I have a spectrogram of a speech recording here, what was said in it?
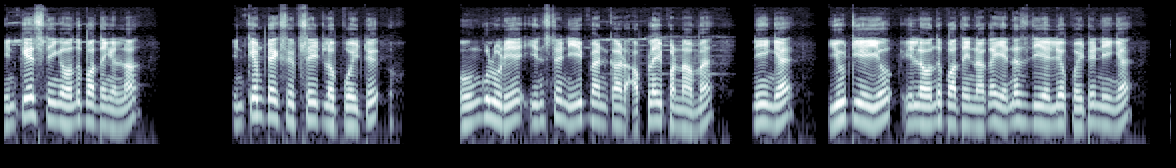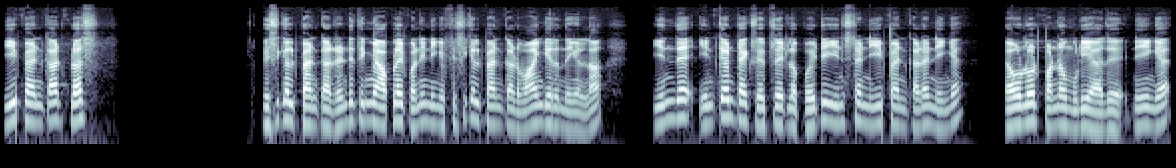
இன்கேஸ் நீங்கள் வந்து பார்த்தீங்கன்னா இன்கம் டேக்ஸ் வெப்சைட்டில் போயிட்டு உங்களுடைய instant e PAN card apply பண்ணாமல் நீங்கள் யூடிஐயோ இல்லை வந்து பார்த்தீங்கன்னாக்கா என்எஸ்டிஎல்லையோ போயிட்டு நீங்கள் e PAN card plus physical PAN card ரெண்டுத்துக்குமே அப்ளை பண்ணி நீங்கள் ஃபிசிக்கல் பேன் கார்டு வாங்கியிருந்தீங்கன்னா இந்த இன்கம் டேக்ஸ் வெப்சைட்டில் போயிட்டு இன்ஸ்டன்ட் இ பேன் கார்டை நீங்கள் டவுன்லோட் பண்ண முடியாது. நீங்கள்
